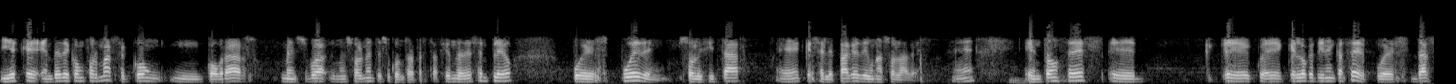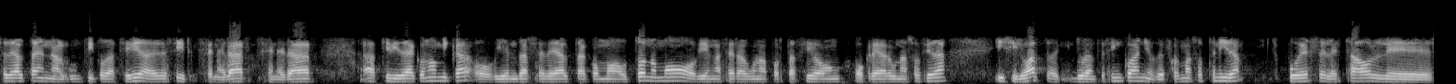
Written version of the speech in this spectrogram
Y es que en vez de conformarse con mm, cobrar mensualmente su contraprestación de desempleo, pues pueden solicitar eh, que se le pague de una sola vez. Eh. Entonces, eh, ¿qué es lo que tienen que hacer? Pues darse de alta en algún tipo de actividad, es decir, generar, generar actividad económica o bien darse de alta como autónomo o bien hacer alguna aportación o crear una sociedad y si lo hacen durante cinco años de forma sostenida pues el Estado les,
